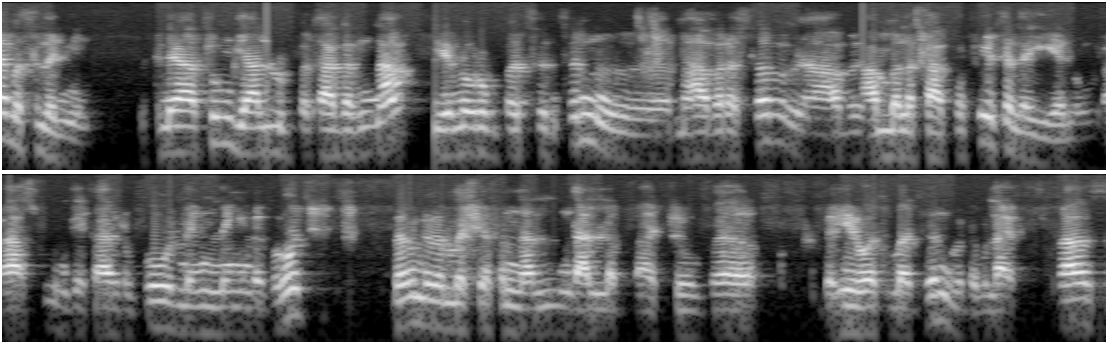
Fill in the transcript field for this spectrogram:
አይመስለኝም። ምክንያቱም ያሉበት ሀገርና የኖሩበት እንትን ማህበረሰብ አመለካከቱ የተለየ ነው። ራሱ እንዴት አድርጎ እነኝ ነገሮች በምን መሸፈን እንዳለባቸው በህይወት መድን ወደ life insurance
